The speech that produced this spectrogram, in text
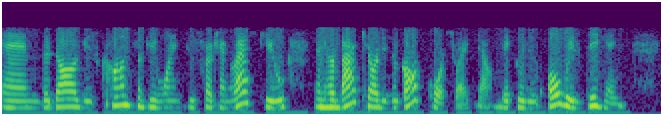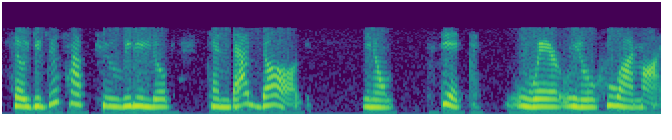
and the dog is constantly wanting to search and rescue, and her backyard is a golf course right now because it's always digging. So you just have to really look: can that dog, you know, fit where you know who am I?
